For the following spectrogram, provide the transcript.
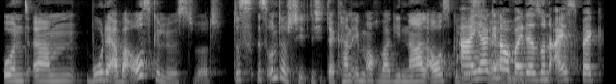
Und ähm, wo der aber ausgelöst wird, das ist unterschiedlich. Der kann eben auch vaginal ausgelöst Ah werden. ja, genau, weil der so ein Eisberg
